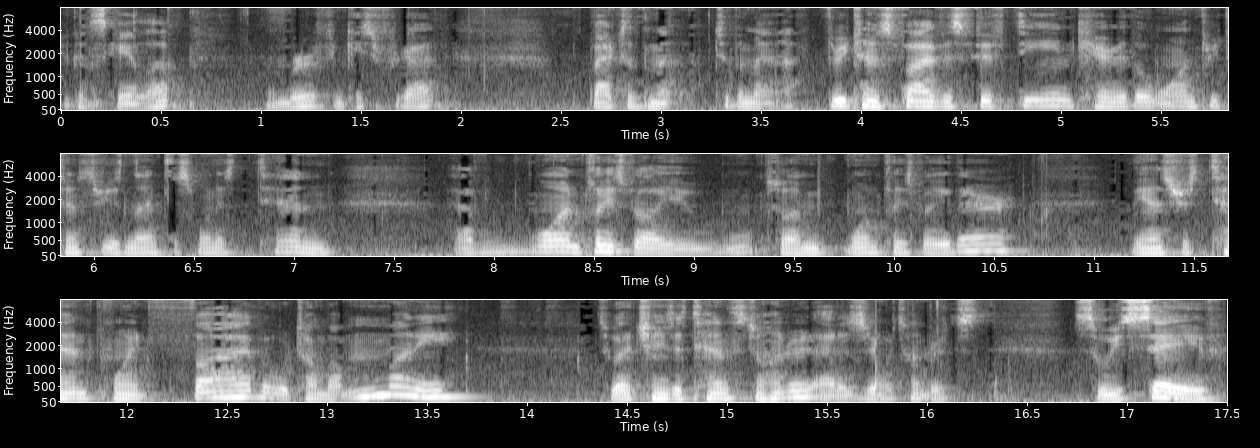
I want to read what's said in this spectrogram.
You can scale up. Remember, if in case you forgot. Back to the. To the math. 3 times 5 is 15. Carry the 1. 3 times 3 is 9 plus 1 is 10. I have one place value. So I'm one place value there. The answer is 10.5, but we're talking about money. So I change the tenths to 100, add a zero to hundreds. So we save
